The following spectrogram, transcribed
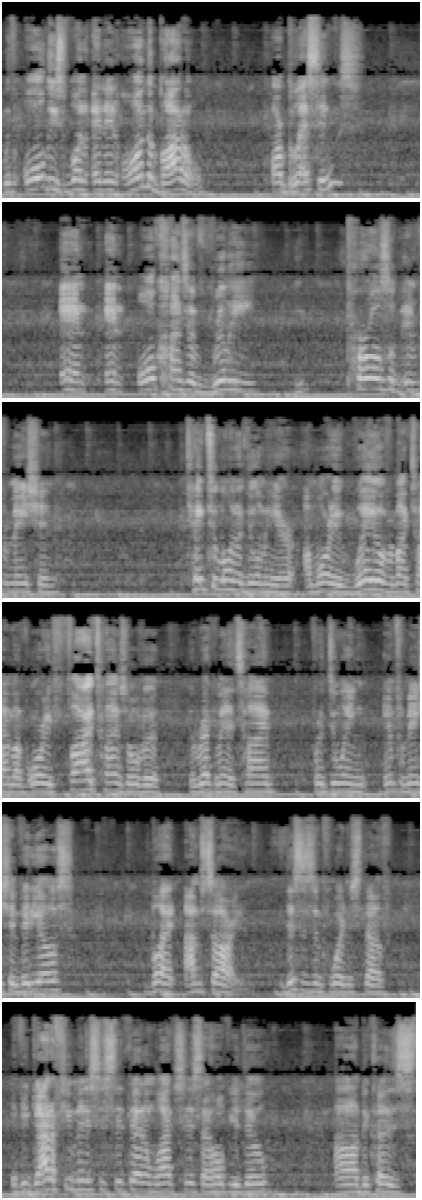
with all these one, and then on the bottle are blessings and and all kinds of really pearls of information. Take too long to do them here. I'm already way over my time. I've already five times over the recommended time for doing information videos. But I'm sorry. This is important stuff If you got a few minutes to sit down and watch this, I hope you do, uh, because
